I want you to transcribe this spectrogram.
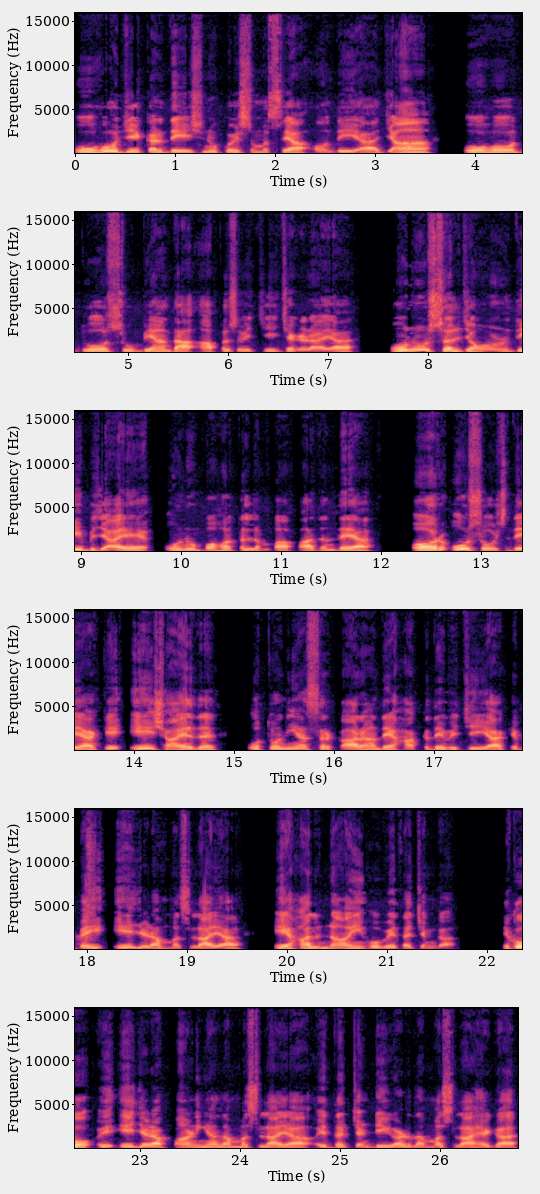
ਉਹ ਜੇਕਰ ਦੇਸ਼ ਨੂੰ ਕੋਈ ਸਮੱਸਿਆ ਆਉਂਦੀ ਆ ਜਾਂ ਉਹ ਦੋ ਸੂਬਿਆਂ ਦਾ ਆਪਸ ਵਿੱਚ ਹੀ ਝਗੜਾ ਆ, ਉਹਨੂੰ ਸੁਲਝਾਉਣ ਦੀ ਬਜਾਏ ਉਹਨੂੰ ਬਹੁਤ ਲੰਬਾ ਪਾ ਦਿੰਦੇ ਆ ਔਰ ਉਹ ਸੋਚਦੇ ਆ ਕਿ ਇਹ ਸ਼ਾਇਦ ਉਤੋਂ ਦੀਆਂ ਸਰਕਾਰਾਂ ਦੇ ਹੱਕ ਦੇ ਵਿੱਚ ਹੀ ਆ ਕਿ ਬਈ ਇਹ ਜਿਹੜਾ ਮਸਲਾ ਆ, ਇਹ ਹੱਲ ਨਾ ਹੀ ਹੋਵੇ ਤਾਂ ਚੰਗਾ। ਦੇਖੋ, ਇਹ ਜਿਹੜਾ ਪਾਣੀਆਂ ਦਾ ਮਸਲਾ ਆ, ਇਧਰ ਚੰਡੀਗੜ੍ਹ ਦਾ ਮਸਲਾ ਹੈਗਾ,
